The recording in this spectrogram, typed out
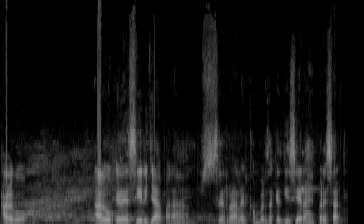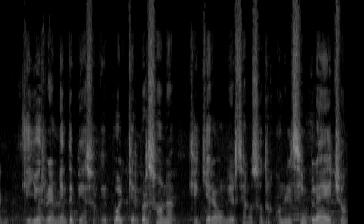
Algo, algo que decir ya para cerrar el conversa que quisieras expresar. Que yo realmente pienso que cualquier persona que quiera unirse a nosotros con el simple hecho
